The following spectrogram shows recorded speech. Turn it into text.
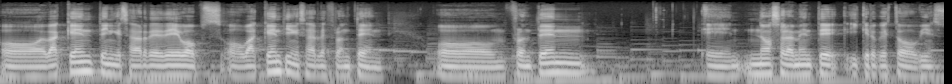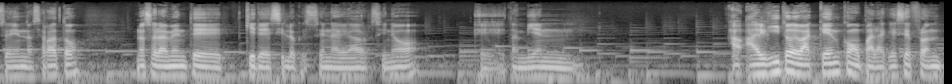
O backend tiene que saber de DevOps. O backend tiene que saber de frontend. O frontend eh, no solamente, y creo que esto viene sucediendo hace rato, no solamente quiere decir lo que sucede en el navegador, sino eh, también algo de backend como para que ese front,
